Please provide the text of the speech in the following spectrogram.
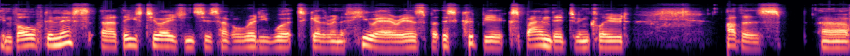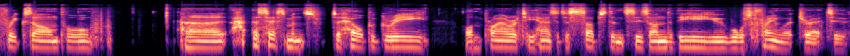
involved in this. Uh, these two agencies have already worked together in a few areas, but this could be expanded to include others. Uh, for example, uh, assessments to help agree on priority hazardous substances under the EU Water Framework Directive.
